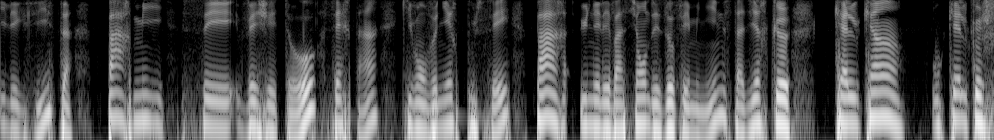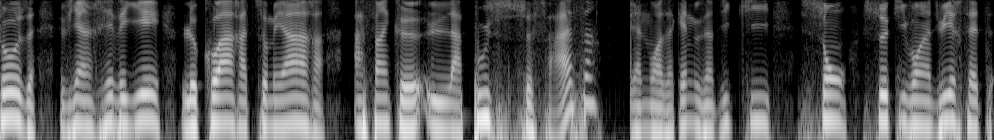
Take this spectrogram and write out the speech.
il existe parmi ces végétaux, certains qui vont venir pousser par une élévation des eaux féminines, c'est-à-dire que quelqu'un ou quelque chose vient réveiller le Kohar Atsoméar afin que la pousse se fasse, Yann Moazaken nous indique qui sont ceux qui vont induire cette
